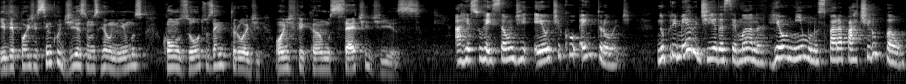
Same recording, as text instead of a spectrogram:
e depois de cinco dias nos reunimos com os outros em Troade, onde ficamos sete dias. a ressurreição de Eutico em Troade. No primeiro dia da semana, reunimos-nos para partir o pão,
